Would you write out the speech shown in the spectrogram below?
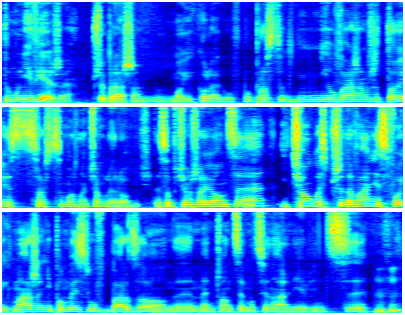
to mu nie wierzę. Przepraszam moich kolegów. Po prostu nie uważam, że to jest coś, co można ciągle robić. To jest obciążające i ciągłe sprzedawanie swoich marzeń i pomysłów bardzo y, męczące emocjonalnie, więc y, mhm.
